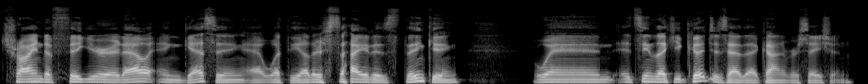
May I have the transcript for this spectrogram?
trying to figure it out and guessing at what the other side is thinking. When it seems like you could just have that conversation,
